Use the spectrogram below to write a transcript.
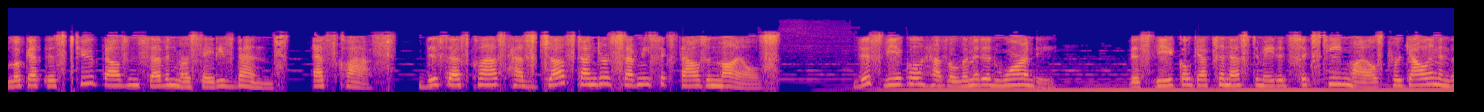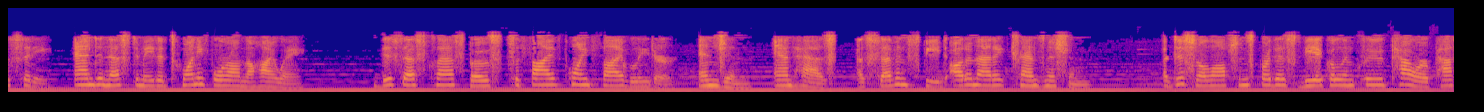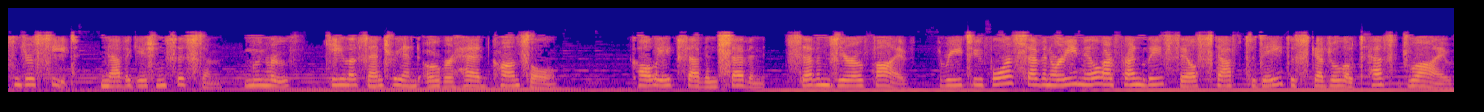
Look at this 2007 Mercedes-Benz S-Class. This S-Class has just under 76,000 miles. This vehicle has a limited warranty. This vehicle gets an estimated 16 miles per gallon in the city, and an estimated 24 on the highway. This S-Class boasts a 5.5-liter engine, and has a 7-speed automatic transmission. Additional options for this vehicle include power passenger seat, navigation system, moonroof, keyless entry and overhead console. Call 877-705-3247 or email our friendly sales staff today to schedule a test drive.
